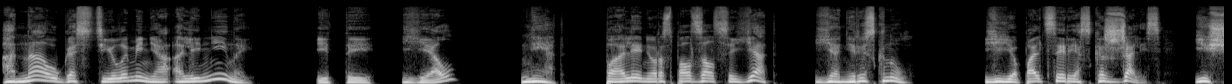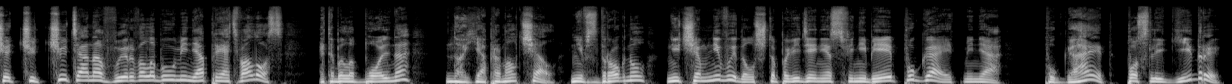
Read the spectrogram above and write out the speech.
она угостила меня олениной. И ты ел? Нет, по оленю расползался яд. Я не рискнул. Ее пальцы резко сжались. Еще чуть-чуть она вырвала бы у меня прядь волос — это было больно, но я промолчал, не вздрогнул, ничем не выдал, что поведение Сфинибея пугает меня. Пугает? После Гидры?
